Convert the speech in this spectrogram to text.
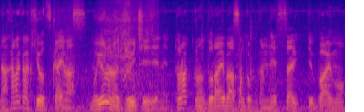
なかなか気を使います。もう夜の11時でね、トラックのドライバーさんとかが寝てたりっていう場合も、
